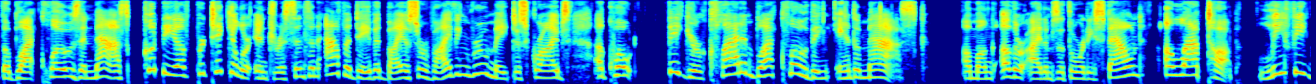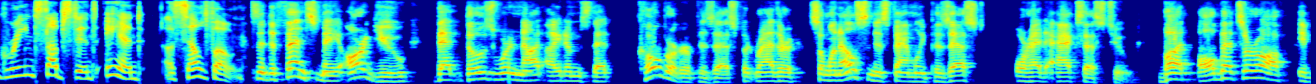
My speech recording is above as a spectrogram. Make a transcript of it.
The black clothes and mask could be of particular interest since an affidavit by a surviving roommate describes a quote, figure clad in black clothing and a mask. Among other items authorities found, a laptop, leafy green substance, and a cell phone. The defense may argue that those were not items that Kohberger possessed, but rather someone else in his family possessed or had access to. But all bets are off if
